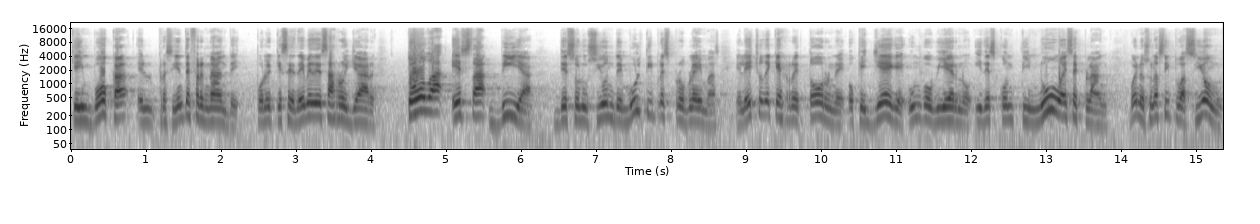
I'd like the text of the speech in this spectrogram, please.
que invoca el presidente Fernández, por el que se debe desarrollar toda esa vía de solución de múltiples problemas, el hecho de que retorne o que llegue un gobierno y descontinúe ese plan, bueno, es una situación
